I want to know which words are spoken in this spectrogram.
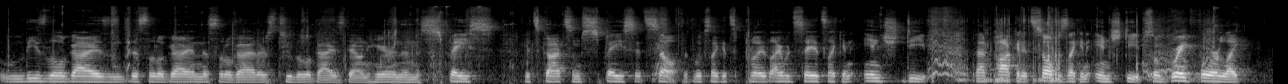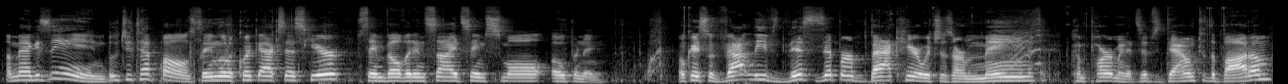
these little guys and this little guy and this little guy. There's two little guys down here, and then the space it's got some space itself. It looks like it's, I would say it's like an inch deep. That pocket itself is like an inch deep. So great for like a magazine, Bluetooth headphones. Same little quick access here, same velvet inside, same small opening. Okay, so that leaves this zipper back here, which is our main compartment. It zips down to the bottom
